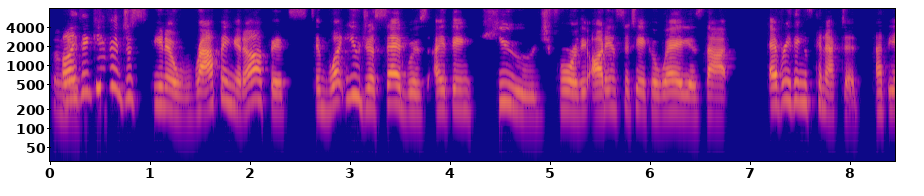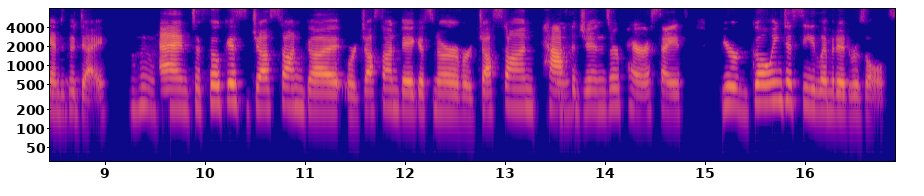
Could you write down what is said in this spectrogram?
Amazing. Well, I think even just, you know, wrapping it up, it's and what you just said was, I think, huge for the audience to take away is that everything's connected at the end of the day. Mm-hmm. And to focus just on gut or just on vagus nerve or just on pathogens mm-hmm. or parasites, you're going to see limited results.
